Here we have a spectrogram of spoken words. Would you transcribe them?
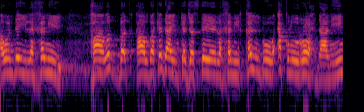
ئەوەندەی لە خەمی قاڵب، قاڵبەکەداین کە جەستەیە لە خەمی قەلب و عەقڵ و ڕۆحدا نین؟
